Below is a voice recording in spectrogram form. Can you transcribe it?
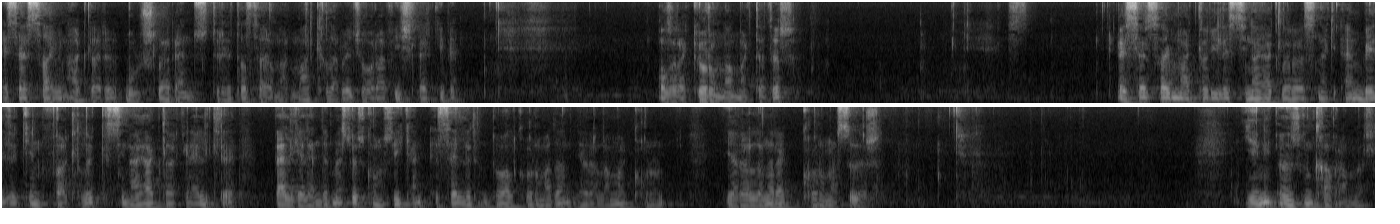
eser sahibinin hakları, buluşlar, endüstriyel tasarımlar, markalar ve coğrafi işler gibi olarak yorumlanmaktadır. Eser sahibinin hakları ile sinayi hakları arasındaki en belirgin farklılık, sinayi haklar genellikle belgelendirme söz konusu iken eserlerin doğal korumadan yararlanma konu, yararlanarak korumasıdır. Yeni özgün kavramlar.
